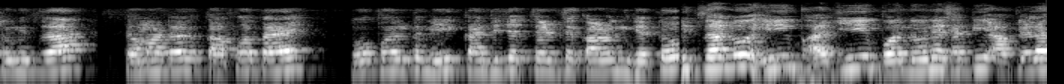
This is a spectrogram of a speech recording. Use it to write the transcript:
सुमित्रा टमाटर कापत आहे. तोपर्यंत मी ही कांद्याचे चलट काढून घेतो. मित्रांनो ही भाजी बनवण्यासाठी आपल्याला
